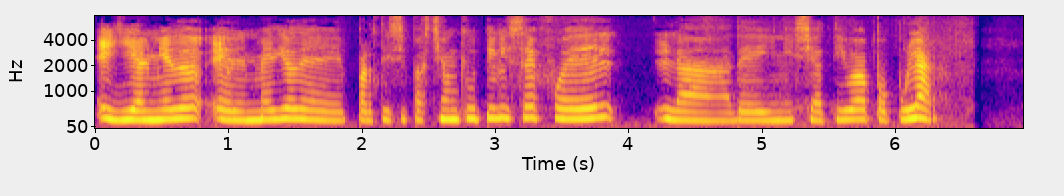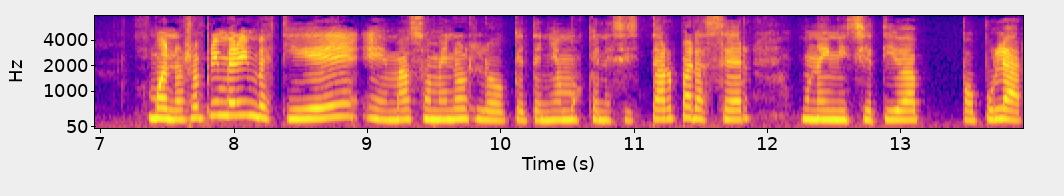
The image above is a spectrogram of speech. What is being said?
Y el, el medio de participación que utilicé fue el, la de iniciativa popular. Bueno, yo primero investigué eh, más o menos lo que teníamos que necesitar para hacer una iniciativa popular,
